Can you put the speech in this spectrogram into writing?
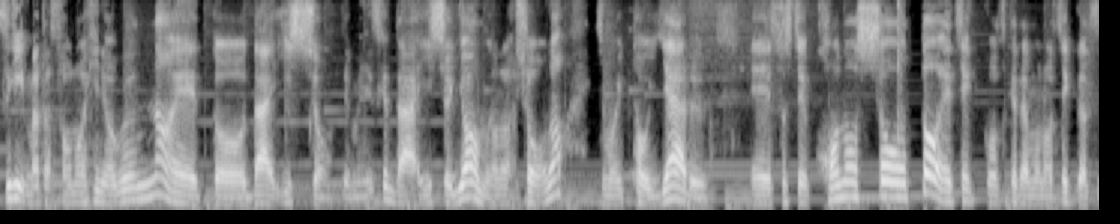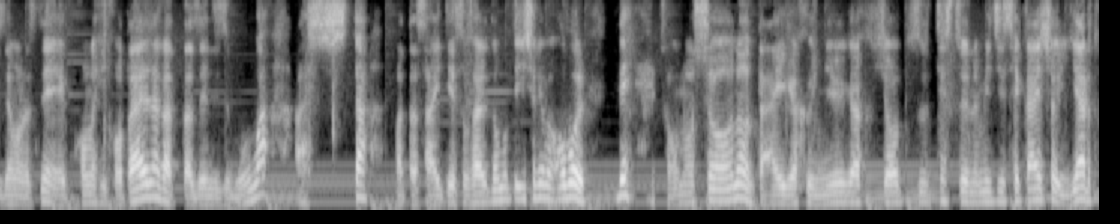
次、またその日の分の、えっ、ー、と、第1章でもいいですけど、第1章読む。その章の一問一答やる。えー、そして、この章と、えチェックをつけたもの、チェックがついたものですね、この日答えなかった前日分は、明日、また再テストされると思って一生懸命覚える。で、その章の大学入学共通テストへの道、世界書やると。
